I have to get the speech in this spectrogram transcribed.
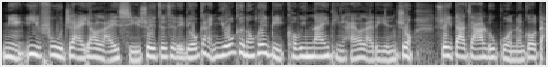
免疫负债要来袭，所以这次的流感有可能会比 COVID-19 还要来的严重。所以大家如果能够打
